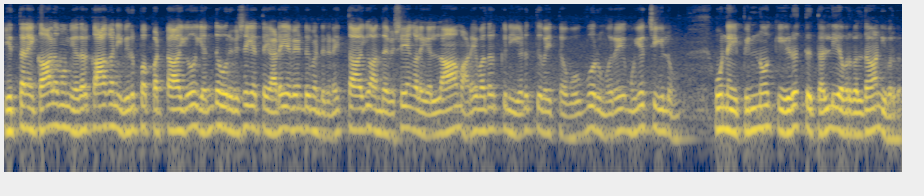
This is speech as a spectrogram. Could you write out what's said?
இத்தனை காலமும் எதற்காக நீ விருப்பப்பட்டாயோ எந்த ஒரு விஷயத்தை அடைய வேண்டும் என்று நினைத்தாயோ அந்த விஷயங்களை எல்லாம் அடைவதற்கு நீ எடுத்து வைத்த ஒவ்வொரு முறை முயற்சியிலும் உன்னை பின்னோக்கி இழுத்து தள்ளியவர்கள்தான் இவர்கள்.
